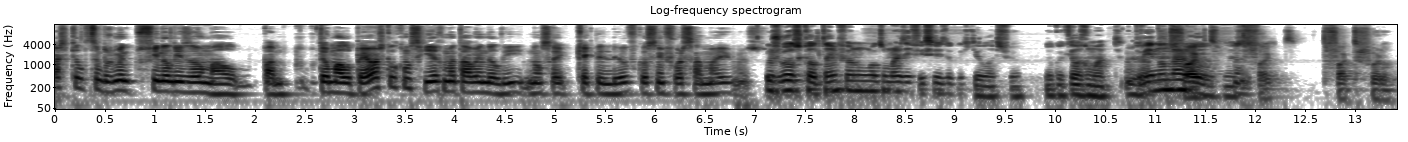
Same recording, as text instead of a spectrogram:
Acho que ele simplesmente finalizou mal. Pá, meteu mal o pé. Eu acho que ele conseguia rematar bem dali. Não sei o que é que lhe deu, ficou sem força a meio. Mas... Os gols que ele tem foram gols mais difíceis do que aquilo, acho eu. Do que aquele remate. Podia não dar gols, mas. De facto, de facto foram.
